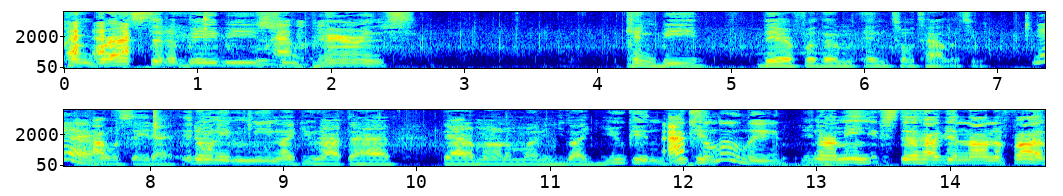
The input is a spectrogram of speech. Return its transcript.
congrats to the babies Who have whose a parents can be there for them in totality. Yeah. I would say that. It don't even mean like you have to have that amount of money. Like you can you can- Absolutely. you know what I mean? You can still have your nine to five.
